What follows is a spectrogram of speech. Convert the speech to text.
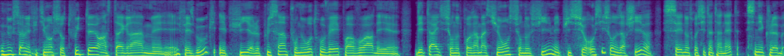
Nous sommes effectivement sur Twitter, Instagram et Facebook. Et puis euh, le plus simple pour nous retrouver, pour avoir des euh, détails sur notre programmation, sur nos films et puis aussi sur nos archives, c'est notre site internet cinéclub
